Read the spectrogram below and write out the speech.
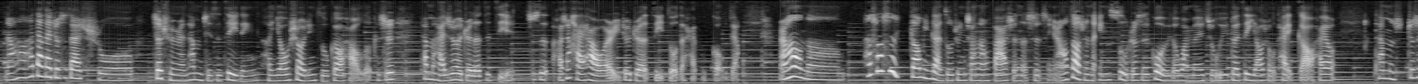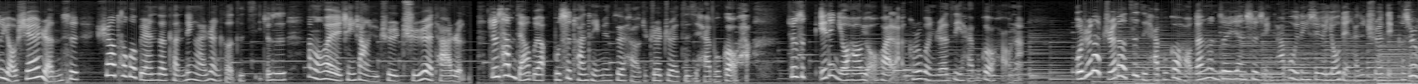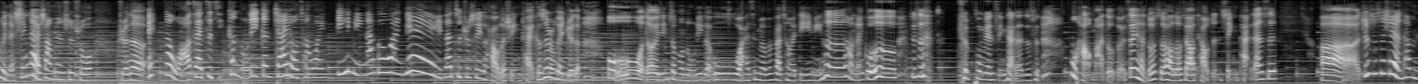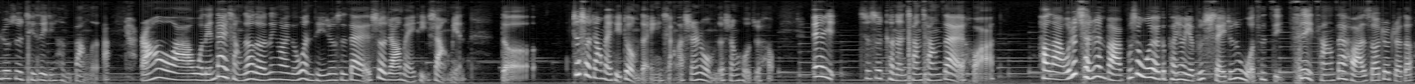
然后他大概就是在说。这群人，他们其实自己已经很优秀，已经足够好了。可是他们还是会觉得自己就是好像还好而已，就觉得自己做的还不够这样。然后呢，他说是高敏感族群常常发生的事情，然后造成的因素就是过于的完美主义，对自己要求太高，还有他们就是有些人是需要透过别人的肯定来认可自己，就是他们会倾向于去取悦他人。就是他们只要不要不是团体里面最好，就觉得觉得自己还不够好，就是一定有好有坏啦。可如果你觉得自己还不够好，那我觉得觉得自己还不够好，单论这一件事情，它不一定是一个优点还是缺点。可是如果你的心态上面是说，觉得哎，那我要在自己更努力、更加油，成为第一名 number one 耶，那这就是一个好的心态。可是如果你觉得，呜呜，我都已经这么努力了，呜呜，我还是没有办法成为第一名，呵，好难过，呜，就是。这负面心态那就是不好嘛，对不对？所以很多时候都是要调整心态。但是，呃，就是这些人他们就是其实已经很棒了啊。然后啊，我连带想到的另外一个问题，就是在社交媒体上面的，就社交媒体对我们的影响啊，深入我们的生活之后，因为就是可能常常在滑。好啦，我就承认吧，不是我有一个朋友，也不是谁，就是我自己，自己常常在滑的时候就觉得。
